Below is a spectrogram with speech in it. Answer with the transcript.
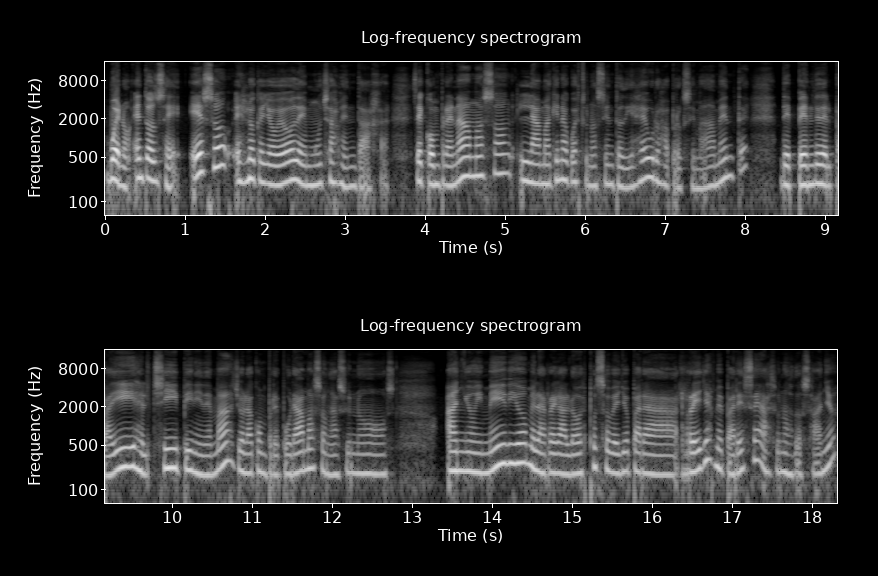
Bueno, entonces eso es lo que yo veo de muchas ventajas. Se compra en Amazon, la máquina cuesta unos 110 euros aproximadamente, depende del país, el shipping y demás. Yo la compré por Amazon hace unos año y medio, me la regaló Esposo Bello para Reyes, me parece, hace unos dos años.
